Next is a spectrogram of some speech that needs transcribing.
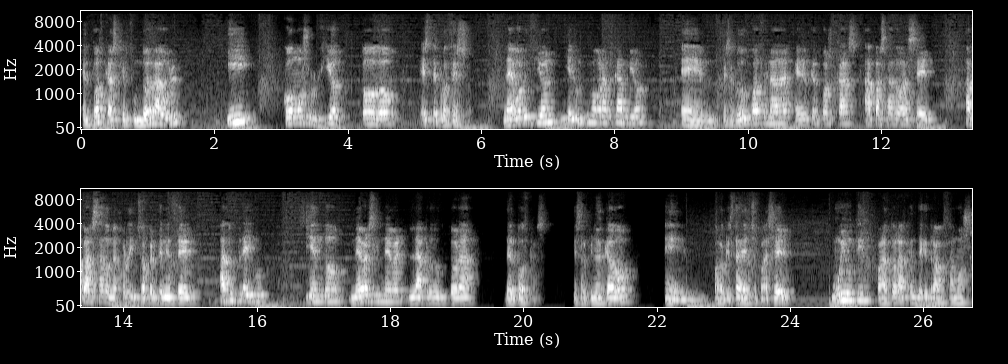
el podcast que fundó Raúl y cómo surgió todo este proceso. La evolución y el último gran cambio eh, que se produjo hace nada, en el que el podcast ha pasado a ser, ha pasado, mejor dicho, a pertenecer a tu playbook, siendo Never Sin Never la productora del podcast, que es al fin y al cabo eh, lo que está hecho, para ser muy útil para toda la gente que trabajamos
